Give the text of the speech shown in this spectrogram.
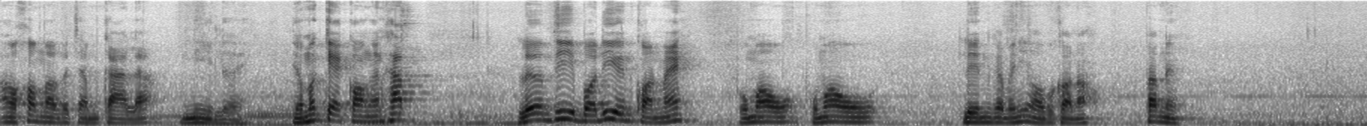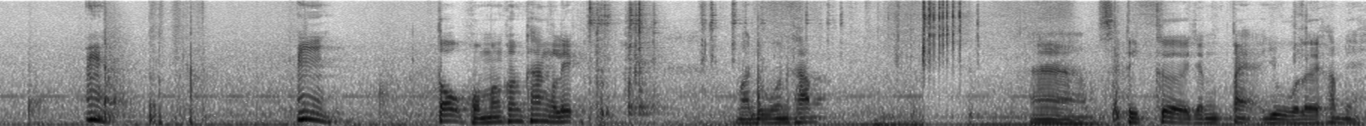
เอาเข้ามาประจำการแล้วนี่เลย เดี๋ยวมาแกะกล่องกันครับ เริ่มที่บอดี้กันก่อนไหม ผมเอาผมเอาเลนส์กันไปนี่ออกไปก่อนเนาะแป๊บหนึ่งโต๊ะผมมันค่อนข้างเล็ก มาดูกันครับ อ่าสติกเกอร์ยังแปะอยู่เลยครับเนี่ย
